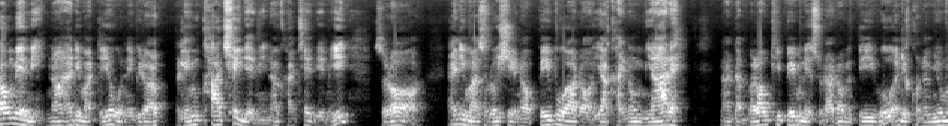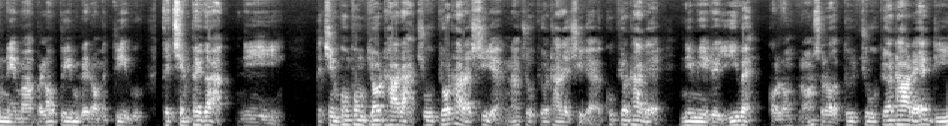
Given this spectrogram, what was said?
တောင်းနေပြီနော်အဲ့ဒီမှာတရုတ်ကိုနေပြီးတော့ blink ခါချိတ်ပြန်ပြီနော်ခါချိတ်ပြန်ပြီဆိုတော့အဲ့ဒီမှာဆိုလို့ရှိရင်တော့ပေးဖို့ကတော့ရခိုင်နှုန်းများတယ်နော် ဒါဘယ်လောက်ထိပေးမလဲဆိုတာတော့မသိဘူးအဲ့ဒီခုနှစ်မျိုးနေမှာဘယ်လောက်ပေးမလဲတော့မသိဘူးကချင်ဘက်ကနေကချင်ဖုံဖုံပြောထားတာချိုးပြောထားတာရှိရနော်ချိုးပြောထားတယ်ရှိတယ်အခုပြောထားတဲ့နေမီတွေကြီးပဲအကုန်လုံးနော်ဆိုတော့သူချိုးပြောထားတဲ့ဒီ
